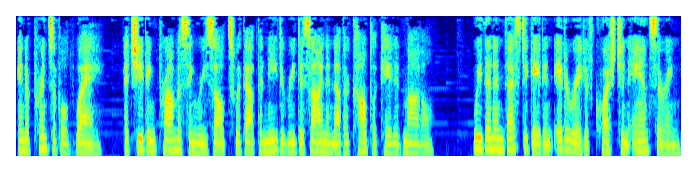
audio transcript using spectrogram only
in a principled way achieving promising results without the need to redesign another complicated model. We then investigate an iterative question answering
